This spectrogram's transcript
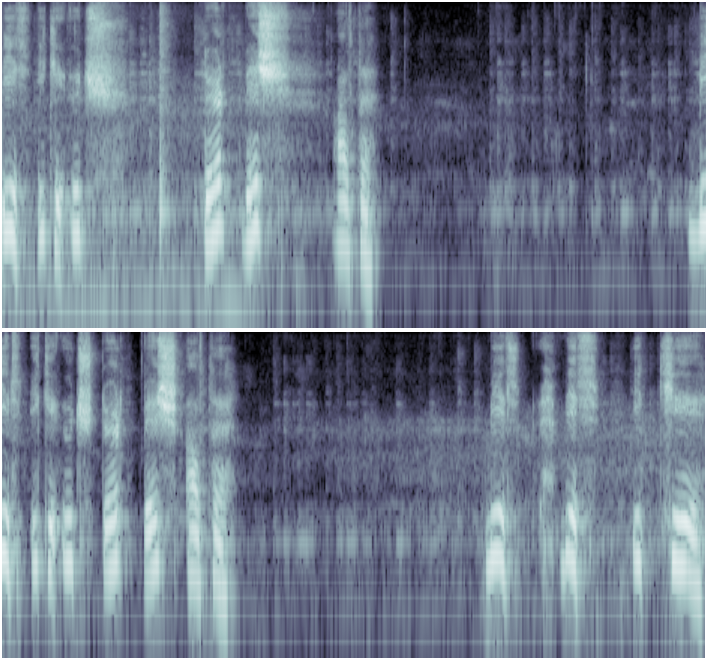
1 2 3 4 5 6 1 2 3 4 5 6 1 1 2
